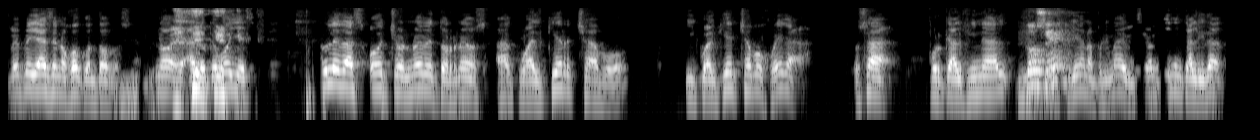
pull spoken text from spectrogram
Pepe ya se enojó con todos. No, a lo que voy es, tú le das ocho, nueve torneos a cualquier chavo y cualquier chavo juega. O sea, porque al final No todos sé. los que llegan a primera división tienen calidad.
